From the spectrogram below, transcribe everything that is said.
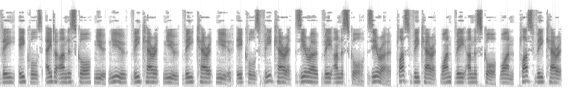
v equals eta underscore mu nu v caret mu v caret nu equals v caret zero v underscore zero plus v caret one v underscore one plus v caret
